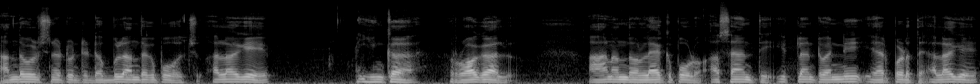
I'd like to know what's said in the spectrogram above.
అందవలసినటువంటి డబ్బులు అందకపోవచ్చు. అలాగే ఇంకా రోగాలు ఆనందం లేకపోవడం అశాంతి ఇట్లాంటివన్నీ ఏర్పడతాయి. అలాగే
